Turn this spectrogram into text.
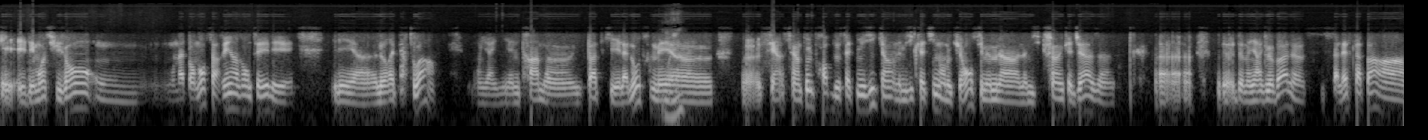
et, les mois suivants, on, on, a tendance à réinventer les, les le répertoire il y, a, y, a, une trame, euh, une patte qui est la nôtre, mais euh, euh, c'est un, un, peu le propre de cette musique, hein, la musique latine en l'occurrence, et même la, la, musique funk et jazz euh, de, de, manière globale, ça laisse la part à,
